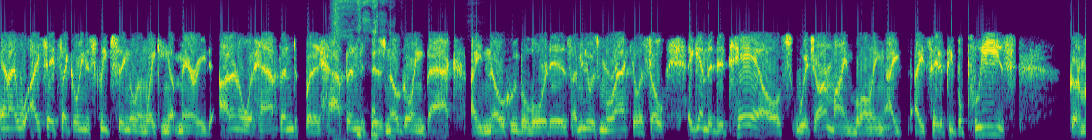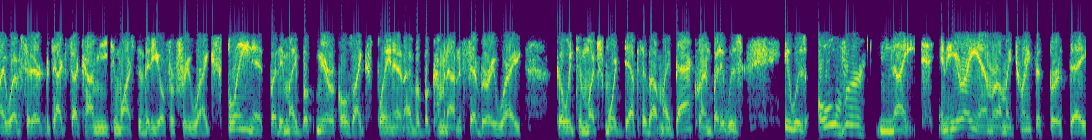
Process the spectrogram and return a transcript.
And I, I say it's like going to sleep single and waking up married. I don't know what happened, but it happened. There's no going back. I know who the Lord is. I mean, it was miraculous. So again, the details, which are mind blowing, I, I say to people, please go to my website, ericmetaxas.com, and you can watch the video for free where I explain it. But in my book, Miracles, I explain it. And I have a book coming out in February where I go into much more depth about my background. But it was, it was overnight. And here I am around my 25th birthday.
